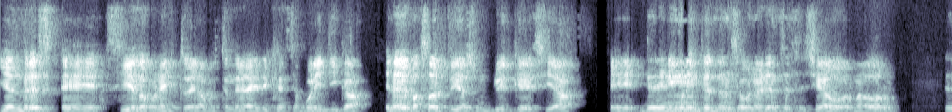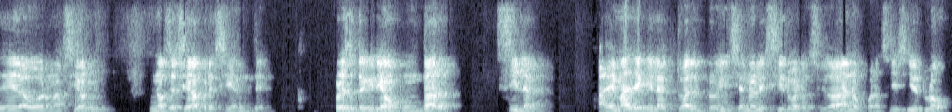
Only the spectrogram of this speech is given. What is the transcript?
Y Andrés, eh, siguiendo con esto de la cuestión de la dirigencia política, el año pasado escribías un tweet que decía, eh, desde ninguna intendencia bonaerense se llega gobernador, desde la gobernación no se llega presidente. Por eso te queríamos preguntar si la, además de que la actual provincia no le sirve a los ciudadanos, por así decirlo,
